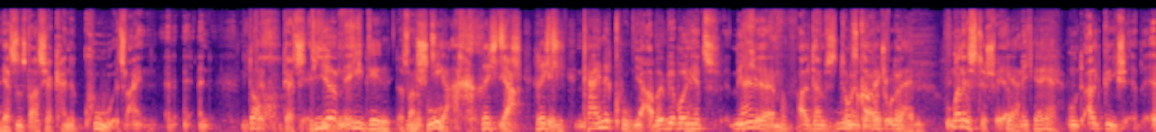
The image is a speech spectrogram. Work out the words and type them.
Erstens war es ja keine Kuh, es war ein, ein, ein Doch, der, der Stier, die, nicht? Den, das war eine Stier. Kuh. Ach, richtig, Ja, richtig. eben. Keine Kuh. Ja, aber wir wollen jetzt nicht Nein, ähm, korrekt oder bleiben. humanistisch werden, Ja, nicht? ja, ja. Und altgriechisch, äh,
